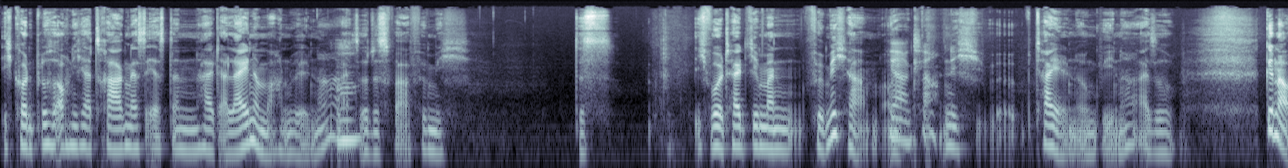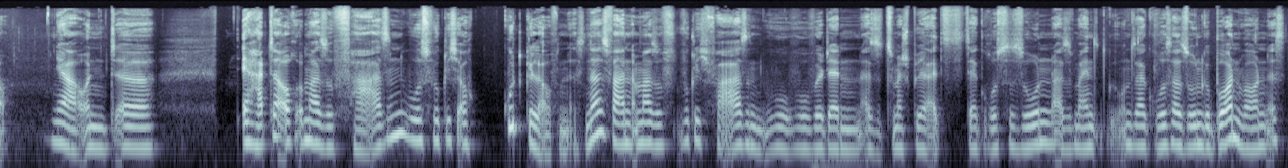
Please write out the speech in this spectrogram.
ich konnte bloß auch nicht ertragen, dass er es dann halt alleine machen will. Ne? Mhm. Also das war für mich das. Ich wollte halt jemanden für mich haben und ja, klar. nicht äh, teilen irgendwie. Ne? Also genau, ja und äh, er hatte auch immer so Phasen, wo es wirklich auch gut gelaufen ist. Ne? Es waren immer so wirklich Phasen, wo, wo wir denn, also zum Beispiel als der große Sohn, also mein, unser großer Sohn geboren worden ist,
